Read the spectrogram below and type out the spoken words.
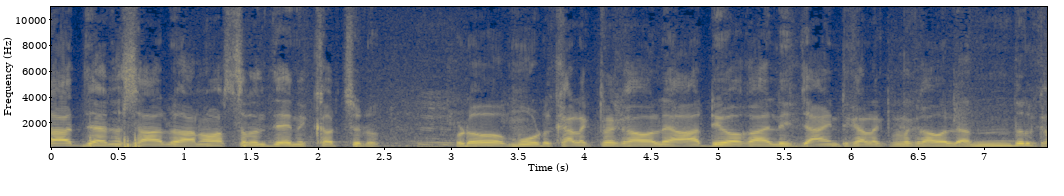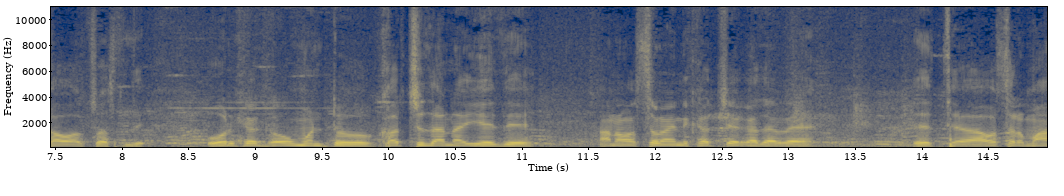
రాజ్యాన్ని చాలు అనవసరం దేనికి ఖర్చులు. ఇప్పుడు మూడు కలెక్టర్ కావాలి ఆర్డీఓ కావాలి జాయింట్ కలెక్టర్లు కావాలి అందరూ కావాల్సి వస్తుంది. ఊరికే గవర్నమెంట్ ఖర్చు దాన్ని అయ్యేది. అనవసరమైన ఖర్చే కదా అవే. అవసరమా.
